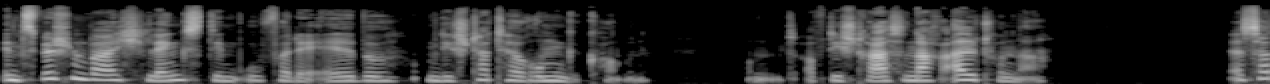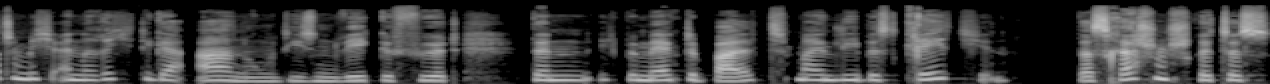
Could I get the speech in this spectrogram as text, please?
Inzwischen war ich längs dem Ufer der Elbe um die Stadt herumgekommen und auf die Straße nach Altona. Es hatte mich eine richtige Ahnung diesen Weg geführt, denn ich bemerkte bald mein liebes Gretchen, das raschen Schrittes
